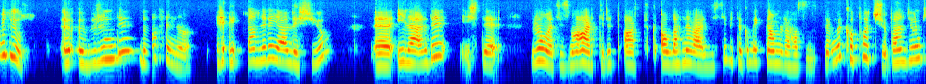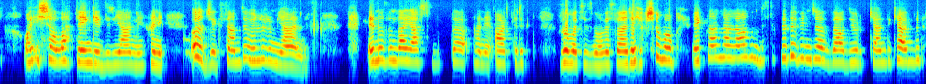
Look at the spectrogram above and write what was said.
ölüyorsun. E, öbüründe daha fena. E, eklemlere yerleşiyor. E, ileride işte romatizma, artrit artık Allah ne verdiyse bir takım eklem rahatsızlıklarına kapı açıyor. Ben diyorum ki ay inşallah dengedir yani. Hani öleceksem de ölürüm yani en azından yaşlılıkta hani artrit, romatizma vesaire yaşamam. Eklemler lazım. Bisiklete bineceğiz daha diyorum kendi kendime.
